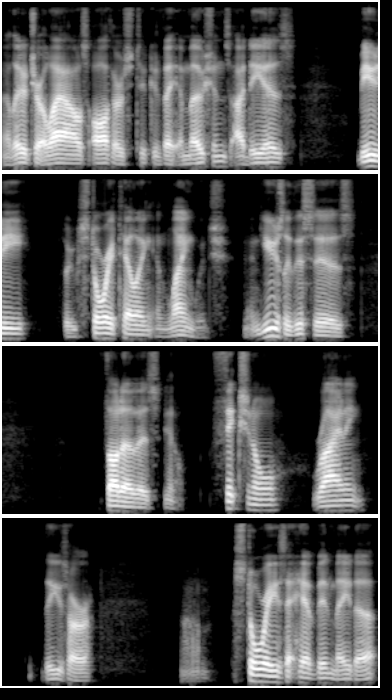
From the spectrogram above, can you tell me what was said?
Now, literature allows authors to convey emotions, ideas, beauty through storytelling and language. And usually this is thought of as, you know, fictional writing. These are um, stories that have been made up.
